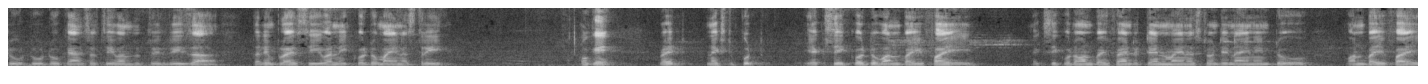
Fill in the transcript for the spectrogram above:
two two two cancel c one three త్రీజా that implies c one equal to minus three okay right next put x equal to one by five x equal to one by five అంటే ten minus twenty nine into one by five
